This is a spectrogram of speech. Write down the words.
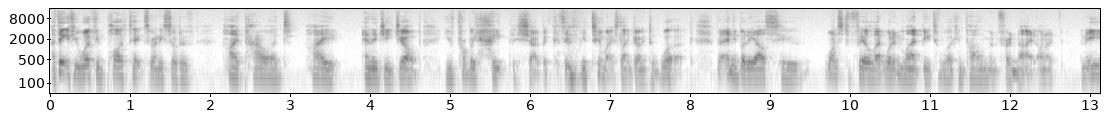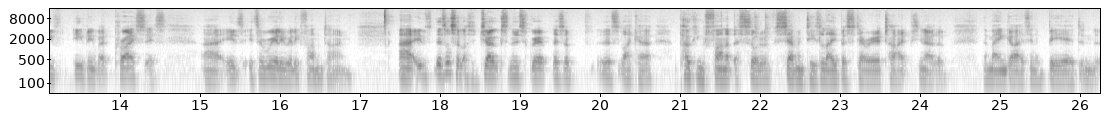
I think if you work in politics or any sort of high-powered, high energy job, you probably hate this show because it would be too much like going to work. But anybody else who wants to feel like what it might be to work in Parliament for a night on a, an eve, evening of a crisis, uh, it's it's a really really fun time. Uh, there's also lots of jokes in the script. There's a there's like a poking fun at the sort of 70s Labour stereotypes. You know, the the main guy's in a beard and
